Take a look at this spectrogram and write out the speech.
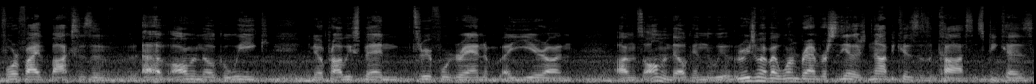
four or five boxes of, of almond milk a week. You know, probably spend three or four grand a year on on this almond milk. And the reason why I buy one brand versus the other is not because of the cost. It's because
